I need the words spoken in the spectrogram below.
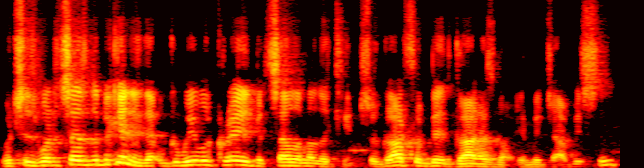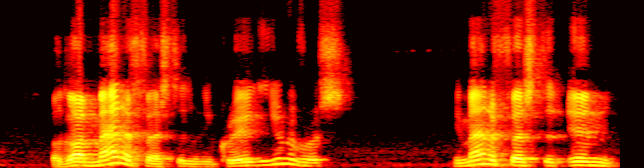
which is what it says in the beginning, that we were created but Selam Elohim. So God forbid, God has no image, obviously, but God manifested when he created the universe, he manifested in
